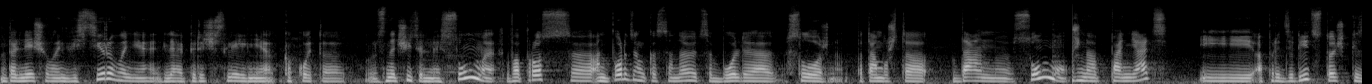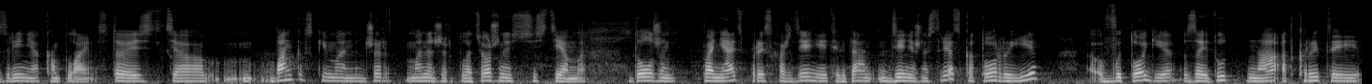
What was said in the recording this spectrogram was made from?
дальнейшего инвестирования, для перечисления какой-то значительной суммы, вопрос э, анбординга становится более сложным, потому что данную сумму нужно понять и определить с точки зрения compliance. То есть э, банковский менеджер, менеджер платежной системы должен понять происхождение этих денежных средств, которые в итоге зайдут на открытый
